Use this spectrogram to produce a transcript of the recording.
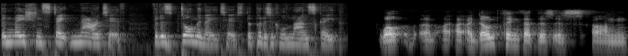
the nation state narrative that has dominated the political landscape? Well, um, I, I, don't think that this is um,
